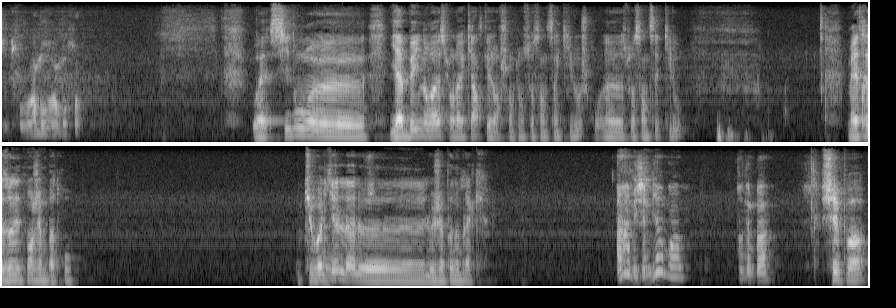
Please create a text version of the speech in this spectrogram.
je trouve vraiment, vraiment fort. Ouais, sinon, euh, il y a Beinora sur la carte qui est leur champion 65 kg, je crois, euh, 67 kg. Mais très honnêtement, j'aime pas trop. Tu vois lequel là, le, le Japono Black? Ah, mais j'aime bien moi. Toi t'aimes pas? Je sais pas.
